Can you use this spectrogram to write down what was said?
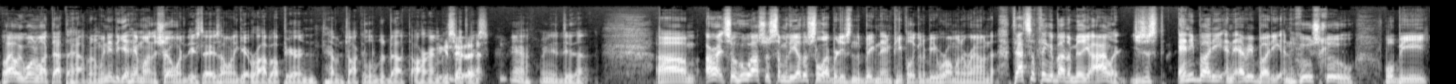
Well, we wouldn't want that to happen. We need to get him on the show one of these days. I want to get Rob up here and have him talk a little bit about RM We and can stuff. Yeah, we need to do that. Um, all right. So, who else are some of the other celebrities and the big name people are going to be roaming around? That's the thing about Amelia Island. You just anybody and everybody and who's who will be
